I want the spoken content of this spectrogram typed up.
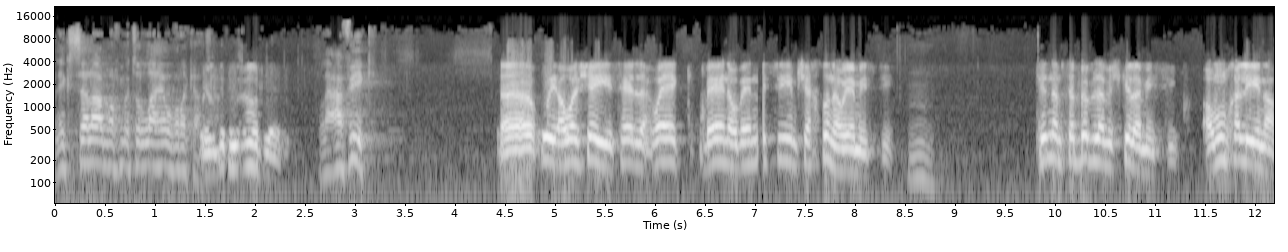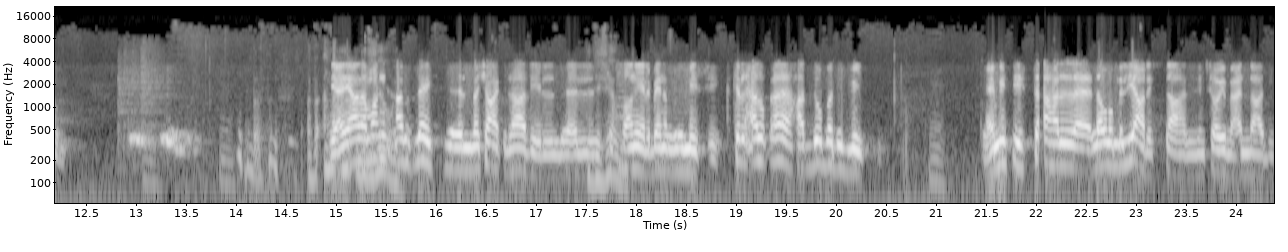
عليك السلام ورحمة الله وبركاته. يعطيكم العافية. الله يعافيك. آه، أخوي أول شيء سهيل الحويك بينه وبين ميسي مشخصنها ويا ميسي. كنا مسبب له مشكلة ميسي أو مو مخليه ينام. يعني أنا ما عارف ليش المشاكل هذه ال- ال- الشخصانيه اللي بينه وبين ميسي كل حلقة حدوبه ضد ميسي. يعني ميسي يستاهل لو مليار يستاهل اللي مسويه مع النادي.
